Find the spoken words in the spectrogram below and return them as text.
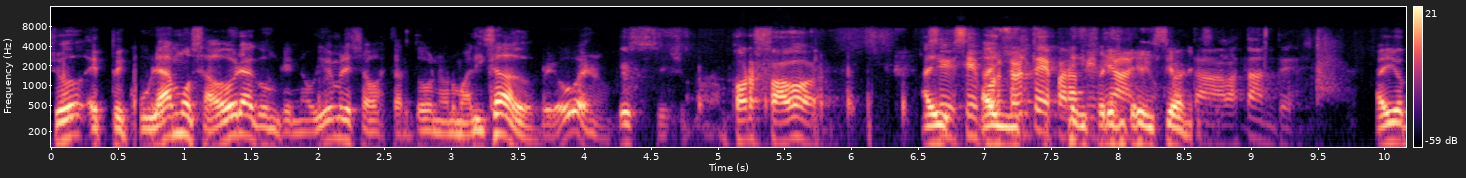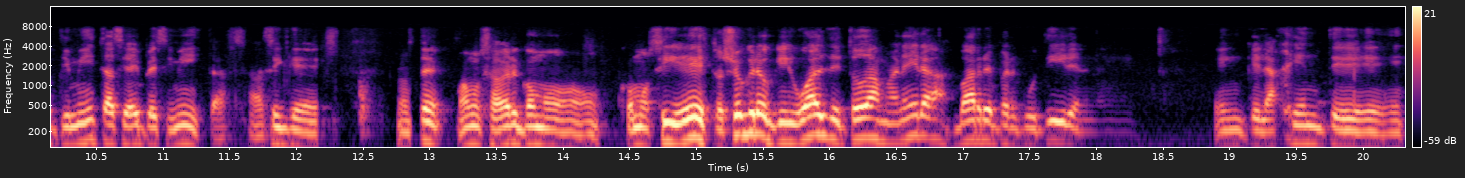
Yo especulamos ahora con que en noviembre ya va a estar todo normalizado, pero bueno, qué sé yo. Por favor. Hay, sí, sí, por hay- suerte es para hay fin de diferentes año, visiones. bastante. hay optimistas y hay pesimistas. Así que, no sé, vamos a ver cómo, cómo sigue esto. Yo creo que igual de todas maneras va a repercutir en, en que la gente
